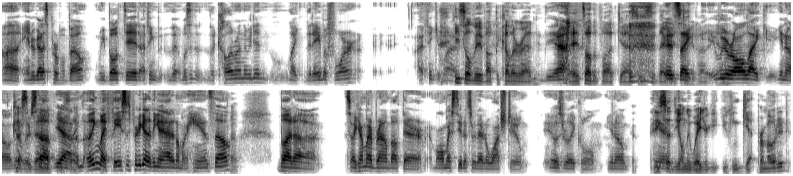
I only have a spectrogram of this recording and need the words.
Uh, Andrew got his purple belt. We both did. I think the, was it the, the color run that we did like the day before. I think it was. He told me about the color red. yeah. It's on the podcast. He's there. It's like it, we were all like, you know, some stuff. up. Yeah, like- I think my face is pretty good. I think I had it on my hands though. Oh. But uh, so I got my brown belt there. All my students were there to watch too. It was really cool. You know, And he Yeah. said the only way you you can get promoted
